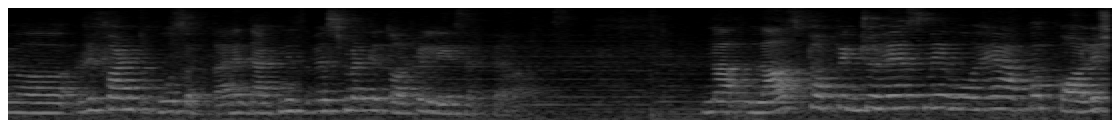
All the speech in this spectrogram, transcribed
रिफंड हो सकता है। दैट मीन्स इन्वेस्टमेंट के तौर पे ले सकते हैं वापस लास्ट टॉपिक जो है इसमें वो है आपका college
